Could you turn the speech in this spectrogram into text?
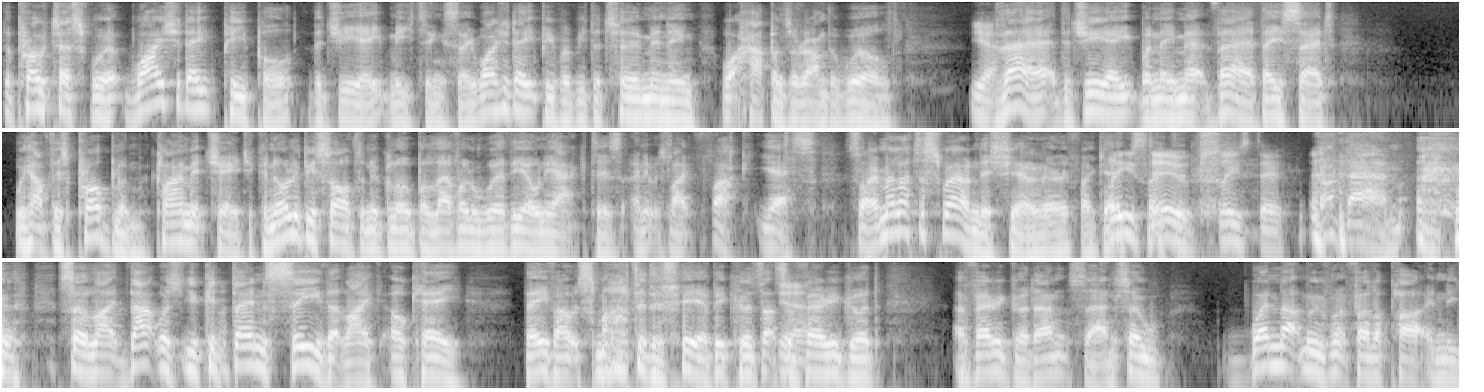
the protests were why should eight people, the G8 meeting say, why should eight people be determining what happens around the world? Yeah. There, the G8, when they met there, they said, we have this problem, climate change. It can only be solved on a global level, and we're the only actors. And it was like, fuck, yes. Sorry, am I allowed to swear on this show if I get Please excited? do. Please do. God damn. so, like, that was, you could then see that, like, okay, they've outsmarted us here because that's Yeah. a very good, a very good answer. And so, when that movement fell apart in the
